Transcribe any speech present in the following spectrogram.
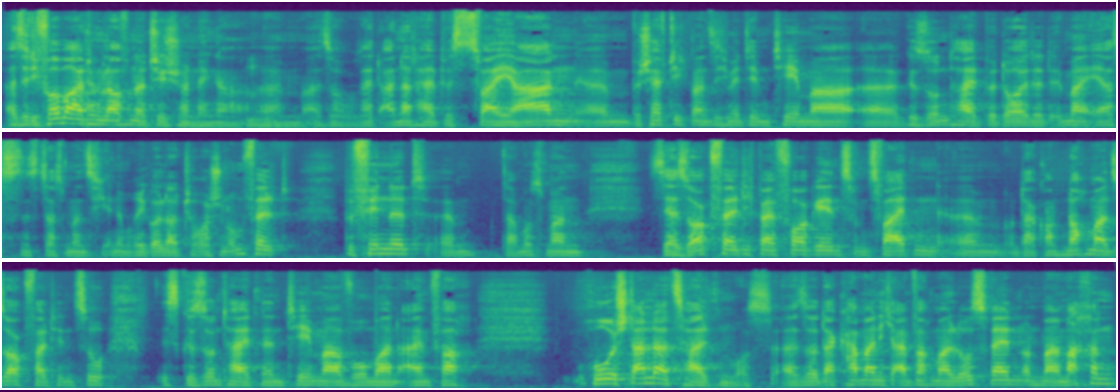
Also die Vorbereitungen laufen natürlich schon länger. Mhm. Ähm, also seit anderthalb bis zwei Jahren ähm, beschäftigt man sich mit dem Thema äh, Gesundheit. Bedeutet immer erstens, dass man sich in einem regulatorischen Umfeld befindet. Ähm, da muss man sehr sorgfältig bei vorgehen. Zum Zweiten, und da kommt nochmal Sorgfalt hinzu, ist Gesundheit ein Thema, wo man einfach hohe Standards halten muss. Also da kann man nicht einfach mal losrennen und mal machen,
